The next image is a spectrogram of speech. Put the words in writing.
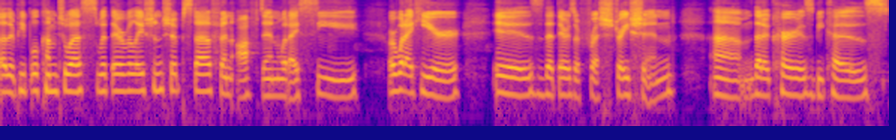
other people come to us with their relationship stuff. And often what I see or what I hear is that there's a frustration um, that occurs because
